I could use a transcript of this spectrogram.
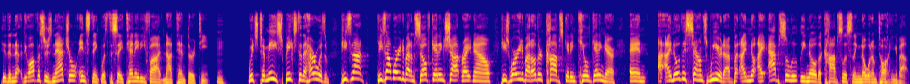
The, the officer's natural instinct was to say 1085, not 1013. Which to me speaks to the heroism. He's not he's not worried about himself getting shot right now. He's worried about other cops getting killed getting there. And I, I know this sounds weird, uh, but I know I absolutely know the cops listening know what I'm talking about.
